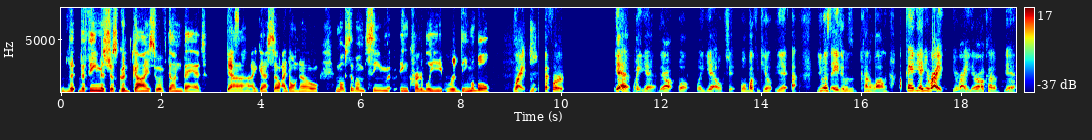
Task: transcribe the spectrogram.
The the theme is just good guys who have done bad. Yes. Uh, I guess so. I don't know. Most of them seem incredibly redeemable. Right. Except for, yeah. Wait. Yeah. They're all. Well. Wait. Yeah. Oh shit. Well, Bucky killed. Yeah. Uh, U.S. agent was kind of wild. Okay. Yeah. You're right. You're right. They're all kind of. Yeah.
